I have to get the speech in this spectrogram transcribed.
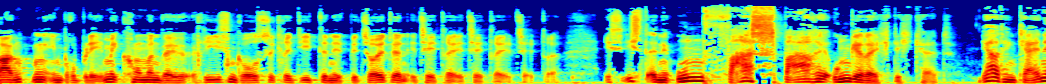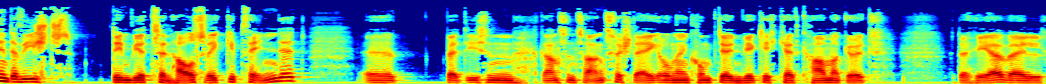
Banken in Probleme kommen, weil riesengroße Kredite nicht bezahlt werden, etc., etc., etc. Es ist eine unfassbare Ungerechtigkeit. Ja, den Kleinen erwischt's, dem wird sein Haus weggepfändet. Äh, bei diesen ganzen Zwangsversteigerungen kommt ja in Wirklichkeit kaum ein Geld daher, weil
